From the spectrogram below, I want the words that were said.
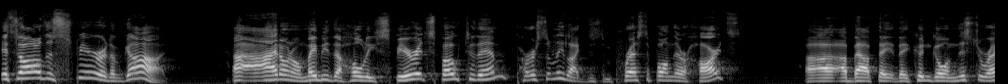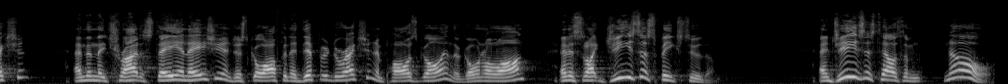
It's all the Spirit of God. I don't know, maybe the Holy Spirit spoke to them personally, like just impressed upon their hearts uh, about they, they couldn't go in this direction. And then they try to stay in Asia and just go off in a different direction. And Paul's going, they're going along. And it's like Jesus speaks to them. And Jesus tells them, No,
